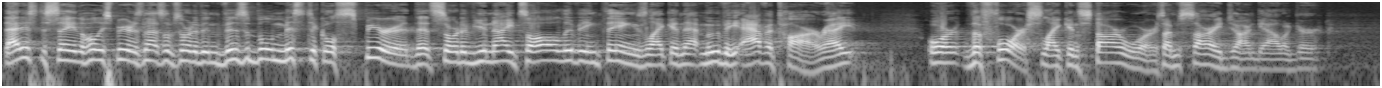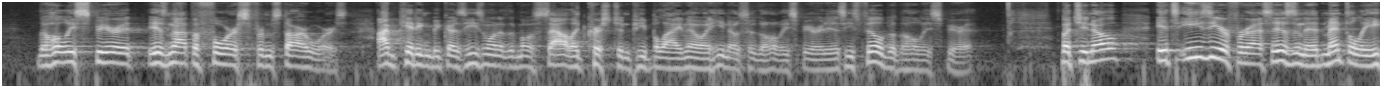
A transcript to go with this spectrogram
That is to say, the Holy Spirit is not some sort of invisible, mystical spirit that sort of unites all living things, like in that movie Avatar, right? Or the Force, like in Star Wars. I'm sorry, John Gallagher. The Holy Spirit is not the Force from Star Wars. I'm kidding because he's one of the most solid Christian people I know, and he knows who the Holy Spirit is. He's filled with the Holy Spirit. But you know, it's easier for us, isn't it, mentally,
